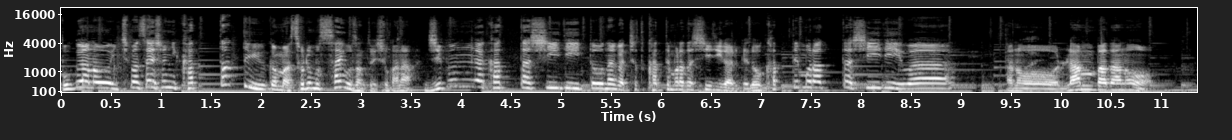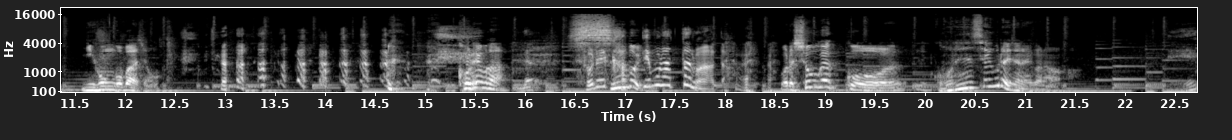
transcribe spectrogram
僕あの、一番最初に買ったっていうか、まあ、それも西郷さんと一緒かな。自分が買った CD と、なんかちょっと買ってもらった CD があるけど、買ってもらった CD は、あの、ランバダの日本語バージョン。これは、それ買ってもらったのあなた。俺、小学校5年生ぐらいじゃないかな。え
